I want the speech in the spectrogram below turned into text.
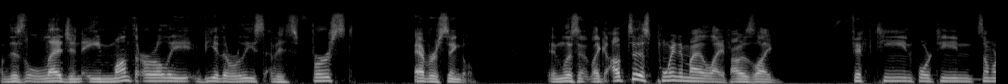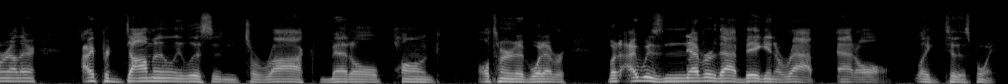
of this legend a month early via the release of his first ever single. And listen, like up to this point in my life, I was like 15, 14, somewhere around there. I predominantly listened to rock, metal, punk, alternative, whatever. But I was never that big into rap at all, like to this point.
